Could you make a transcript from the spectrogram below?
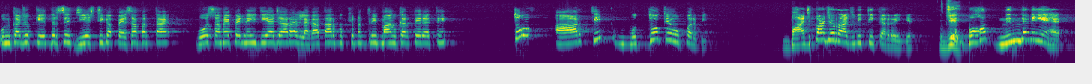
उनका जो केंद्र से जीएसटी का पैसा बनता है वो समय पे नहीं दिया जा रहा है लगातार मुख्यमंत्री मांग करते रहते हैं। तो आर्थिक मुद्दों के ऊपर भी भाजपा जो राजनीति कर रही है जी। बहुत निंदनीय है।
